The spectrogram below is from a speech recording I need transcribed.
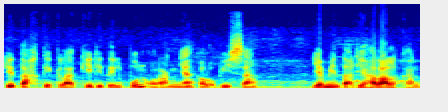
ditahkik lagi ditelepon orangnya kalau bisa ya minta dihalalkan.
